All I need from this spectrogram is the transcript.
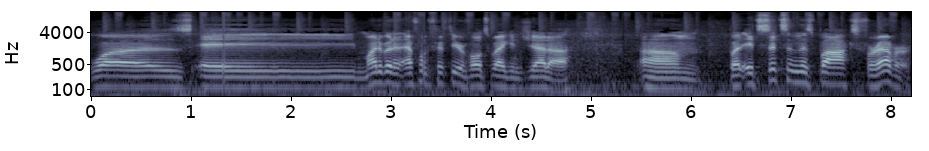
was a might have been an F-150 or Volkswagen Jetta, um, but it sits in this box forever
